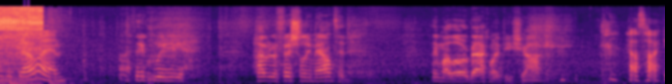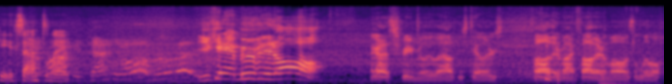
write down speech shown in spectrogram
How's it going? I think we have it officially mounted. I think my lower back might be shot. How's hockey sound tonight? You can't move it at all. I gotta scream really loud because Taylor's father, my father-in-law, is a little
